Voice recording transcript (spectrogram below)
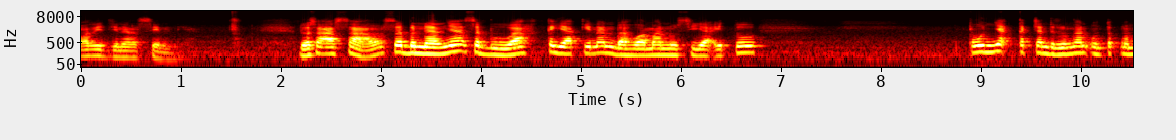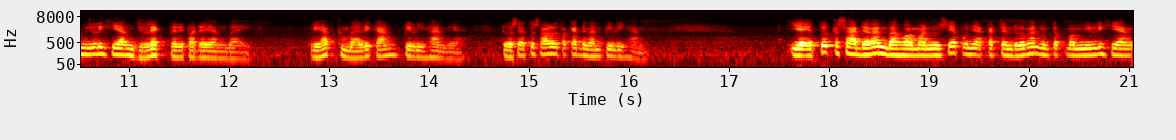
original sin. Dosa asal sebenarnya sebuah keyakinan bahwa manusia itu punya kecenderungan untuk memilih yang jelek daripada yang baik. Lihat kembali kan pilihan ya. Dosa itu selalu terkait dengan pilihan. Yaitu kesadaran bahwa manusia punya kecenderungan untuk memilih yang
